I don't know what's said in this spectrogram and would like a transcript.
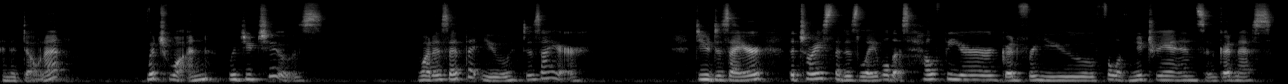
and a donut, which one would you choose? What is it that you desire? Do you desire the choice that is labeled as healthier, good for you, full of nutrients and goodness?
